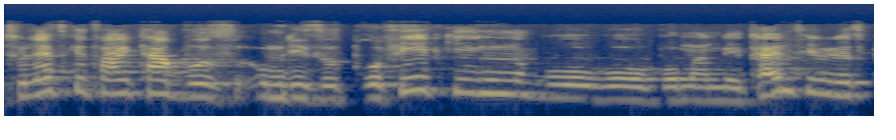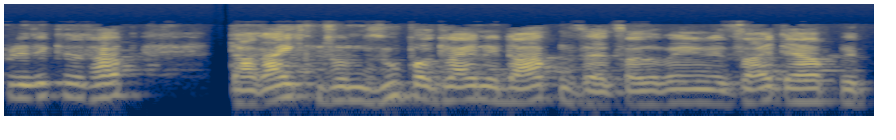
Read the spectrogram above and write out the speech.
zuletzt gezeigt habe, wo es um dieses Prophet ging, wo, wo, wo man eine Time Series predicted hat, da reichen schon super kleine Datensätze. Also wenn ihr eine Seite habt mit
